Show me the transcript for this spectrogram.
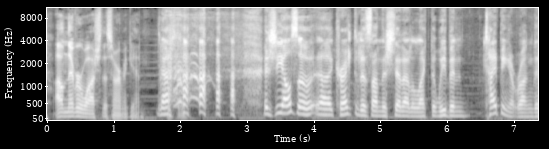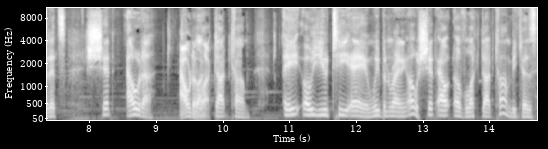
I'll never wash this arm again. And she also uh, corrected us on the shit out of luck that we've been typing it wrong, that it's shit outa Out of luck. luck.com. A O U T A. And we've been writing, oh, shit out of luck.com because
